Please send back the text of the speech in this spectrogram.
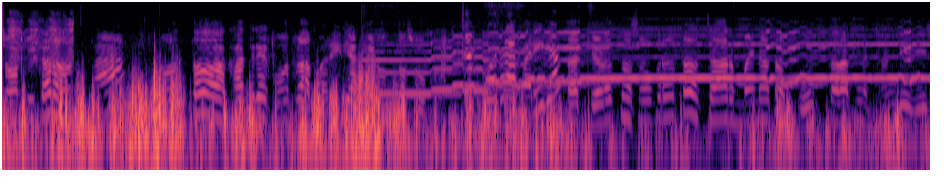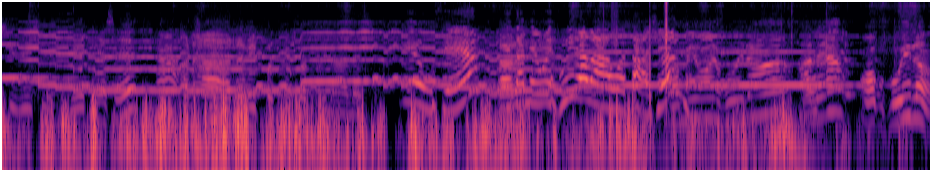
ચોકી કરો તો ખાતરે કોથળા ભરી રહ્યા ખેડૂતનો છોકરો ભરી ગયા તો ખેડૂતનો છોકરો તો ચાર મહિના તો ભૂખ તરફ ને ઠંડી વેચી વેચી બેઠે છે. અને આ રવિ પત્ની પત્ની ના લે છે એવું છે તમે ઓય હુઈ રહેવા આવતા છો તમે ઓય હોયરા અને ઓબ હોયરા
